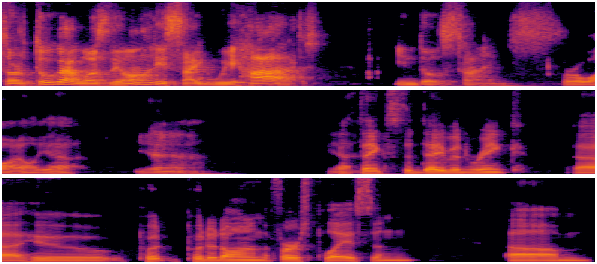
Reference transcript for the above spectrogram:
Tortuga was the only site we had in those times. for a while yeah Yeah. yeah thanks to david rink uh, who put put it on in the first place, and um,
